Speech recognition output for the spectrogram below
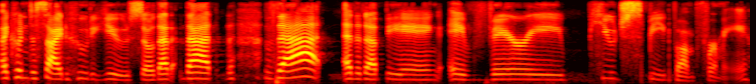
I couldn't decide who to use. So that that that ended up being a very huge speed bump for me.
